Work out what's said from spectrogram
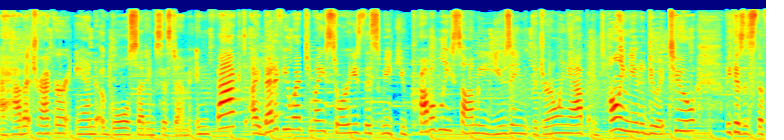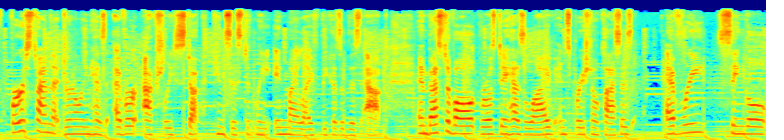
a habit tracker, and a goal setting system. In fact, I bet if you went to my stories this week, you probably saw me using the journaling app and telling you to do it too, because it's the first time that journaling has ever actually stuck consistently in my life because of this app. And best of all, Growth Day has live inspirational classes every single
